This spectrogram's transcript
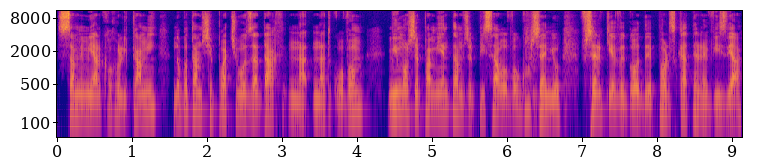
z samymi alkoholikami, no bo tam się płaciło za dach na, nad głową, mimo że pamiętam, że pisało w ogłoszeniu wszelkie wygody, polska telewizja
